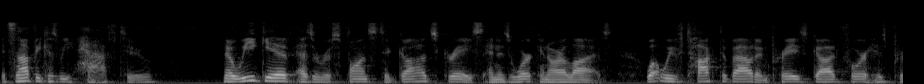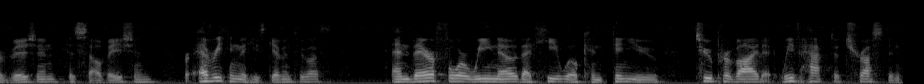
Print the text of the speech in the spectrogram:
it's not because we have to. No, we give as a response to God's grace and His work in our lives. What we've talked about and praised God for, His provision, His salvation, for everything that He's given to us. And therefore, we know that He will continue to provide it. We have to trust in Him.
